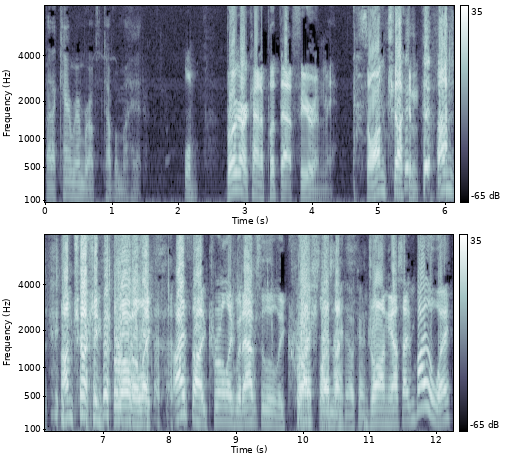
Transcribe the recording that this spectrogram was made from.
but I can't remember off the top of my head. well, Burgart kind of put that fear in me. So I'm chucking, I'm I'm chucking Corona Lake. I thought Corona Lake would absolutely crush Crush last night, night, okay. draw on the outside. And by the way,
